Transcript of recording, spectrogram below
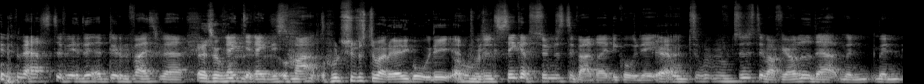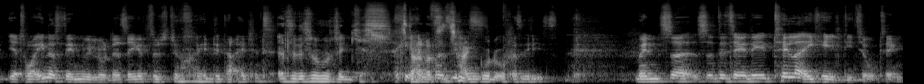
det værste ved det, at det vil faktisk være Altså, hun- rigtig, rigtig smart. Hun, hun synes, det var en rigtig god idé. Og At hun du, ville sikkert synes, det var en rigtig god idé. Ja. Hun, hun synes, det var fjollet der, men, men jeg tror inderst inde ville hun da sikkert synes, det var rigtig dejligt. altså, det er sådan, hun tænkte, yes, jeg starter Ja, til tango nu. Præcis. Men så, så det, det tæller ikke helt de to ting,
